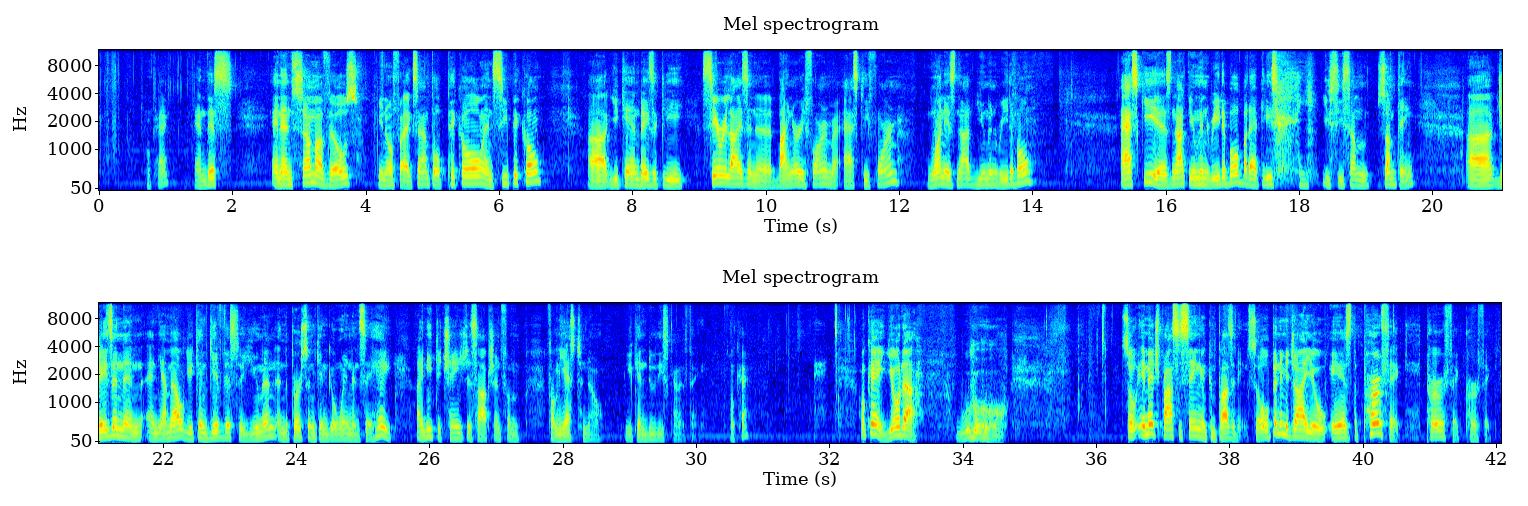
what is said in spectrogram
Okay? And this, and then some of those, you know, for example, pickle and cpickle, uh, you can basically serialize in a binary form or ASCII form. One is not human readable. ASCII is not human readable, but at least you see some something. Uh, JSON and, and YAML, you can give this to a human and the person can go in and say, hey, I need to change this option from, from yes to no. You can do these kind of things, okay? Okay, Yoda. So image processing and compositing. So OpenImageIO is the perfect, perfect, perfect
